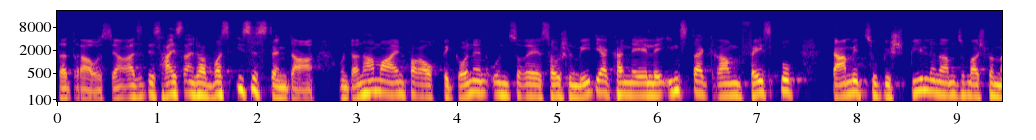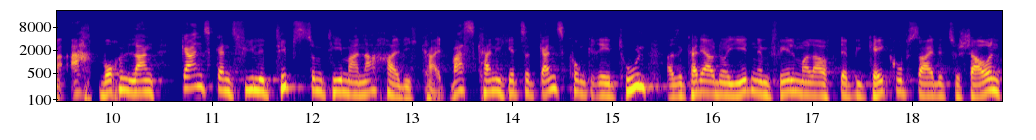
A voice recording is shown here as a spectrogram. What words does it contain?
da draus? Ja, also das heißt einfach, was ist es denn da? Und dann haben wir einfach auch begonnen, begonnen, unsere Social-Media-Kanäle, Instagram, Facebook damit zu bespielen und haben zum Beispiel mal acht Wochen lang ganz, ganz viele Tipps zum Thema Nachhaltigkeit. Was kann ich jetzt ganz konkret tun? Also kann ja auch nur jedem empfehlen, mal auf der BK Group Seite zu schauen.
